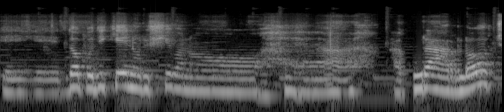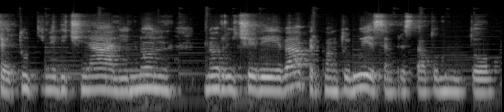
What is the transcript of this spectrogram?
e dopodiché non riuscivano eh, a a curarlo, cioè tutti i medicinali non, non riceveva, per quanto lui è sempre stato molto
